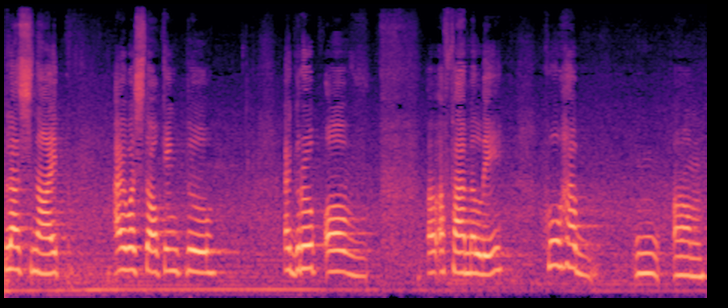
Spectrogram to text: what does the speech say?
Last night, I was talking to a group of a family who have mm, um,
